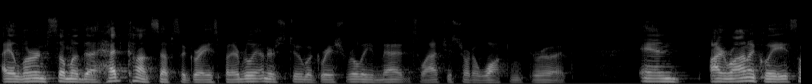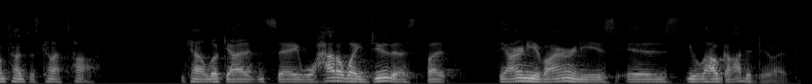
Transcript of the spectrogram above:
I learned some of the head concepts of grace, but I really understood what grace really meant until I actually started walking through it. And ironically, sometimes it's kind of tough. You kind of look at it and say, well, how do I do this? But the irony of ironies is you allow God to do it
